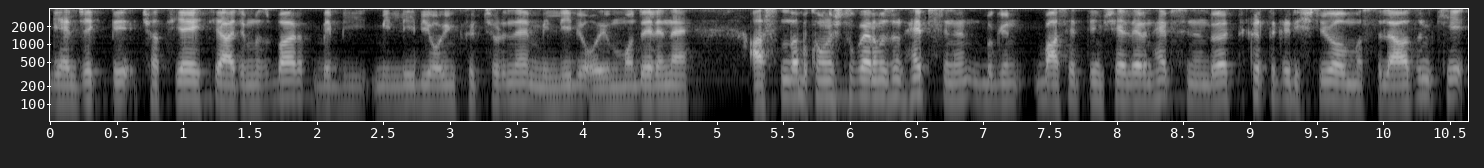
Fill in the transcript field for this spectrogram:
gelecek bir çatıya ihtiyacımız var ve bir milli bir oyun kültürüne, milli bir oyun modeline. Aslında bu konuştuklarımızın hepsinin, bugün bahsettiğim şeylerin hepsinin böyle tıkır tıkır işliyor olması lazım ki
